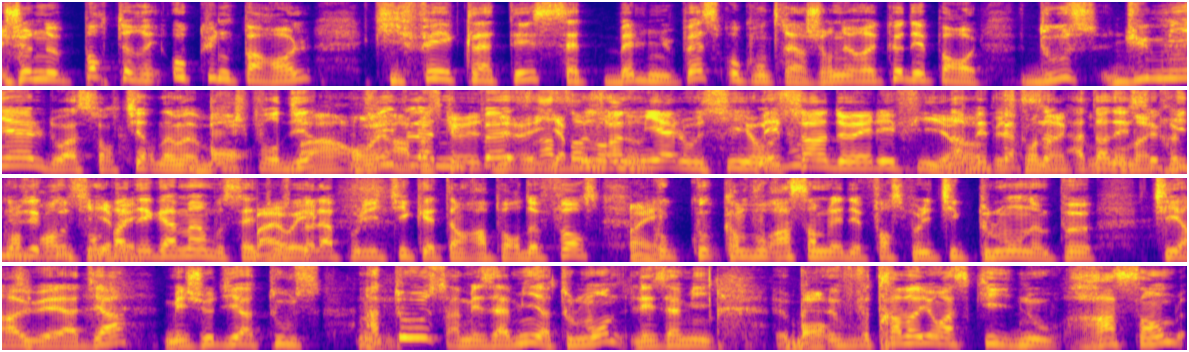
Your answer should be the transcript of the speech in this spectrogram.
je ne porterai aucune parole qui fait éclater cette belle NUPES. Au contraire, je n'aurai que des paroles douces. Du miel doit sortir de ma Bon, bouche pour dire bah, on vive verra, la parce NUPES, y a besoin de miel aussi au Mais vous- sein de LFI. Non, hein, mais puisqu'on personne, a- attendez, ceux qui nous écoutent s'il sont pas des gamins. Vous savez Bah tous oui. que la politique est un rapport de force. Oui. Quand vous rassemblez des forces politiques, tout le monde un peu tire à et à dia. Mais je dis à tous, à tous, à mes amis, à tout le monde, les amis, Bon. euh, travaillons à ce qui nous rassemble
